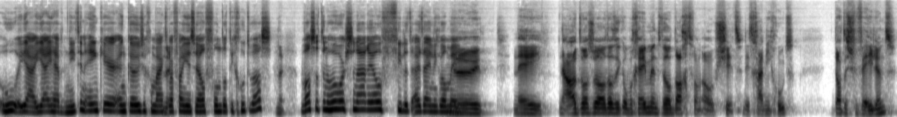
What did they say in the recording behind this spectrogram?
hoe, ja, jij hebt niet in één keer een keuze gemaakt Nee. waarvan je zelf vond dat die goed was. Nee. Was het een horrorscenario of viel het uiteindelijk wel mee? Nee, nee. Nou, het was wel dat ik op een gegeven moment wel dacht van... oh shit, dit gaat niet goed. Dat is vervelend.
